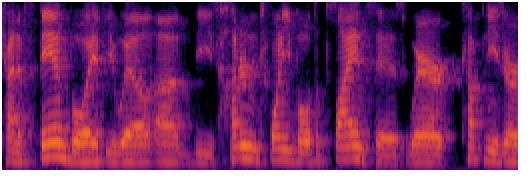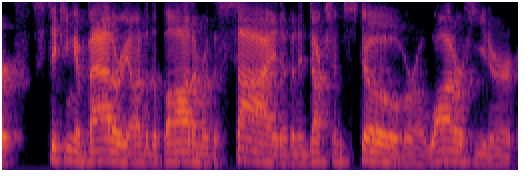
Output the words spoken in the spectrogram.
kind of fanboy, if you will, of these 120 volt appliances where companies are sticking a battery onto the bottom or the side of an induction stove or a water heater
